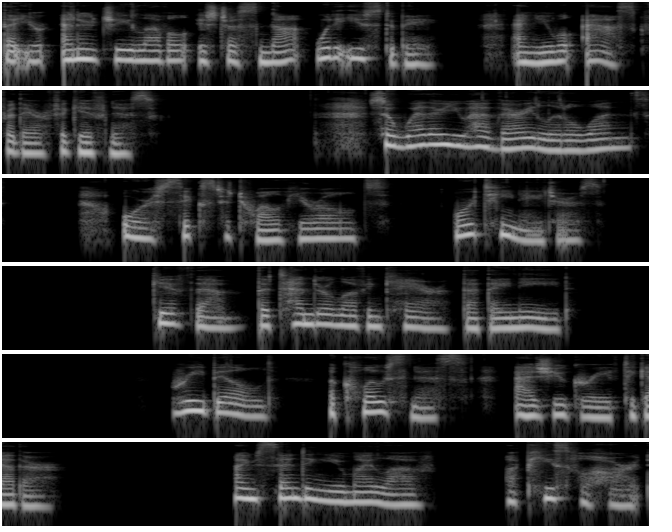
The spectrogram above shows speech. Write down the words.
that your energy level is just not what it used to be, and you will ask for their forgiveness. So, whether you have very little ones, or 6 to 12 year olds, or teenagers, give them the tender loving care that they need. Rebuild the closeness as you grieve together. I'm sending you my love, a peaceful heart,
